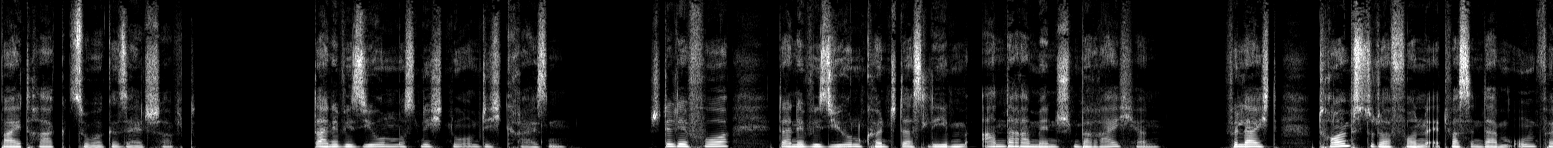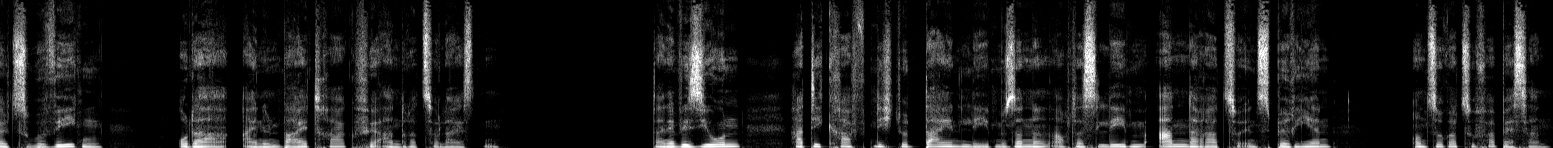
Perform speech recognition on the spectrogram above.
Beitrag zur Gesellschaft. Deine Vision muss nicht nur um dich kreisen. Stell dir vor, deine Vision könnte das Leben anderer Menschen bereichern. Vielleicht träumst du davon, etwas in deinem Umfeld zu bewegen oder einen Beitrag für andere zu leisten. Deine Vision hat die Kraft, nicht nur dein Leben, sondern auch das Leben anderer zu inspirieren und sogar zu verbessern.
